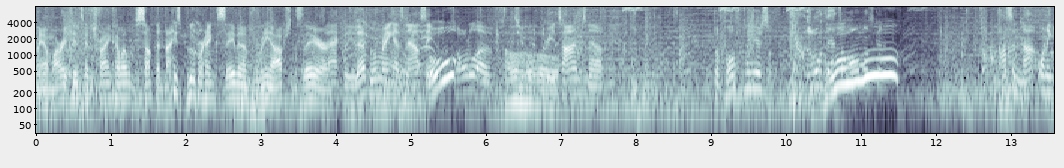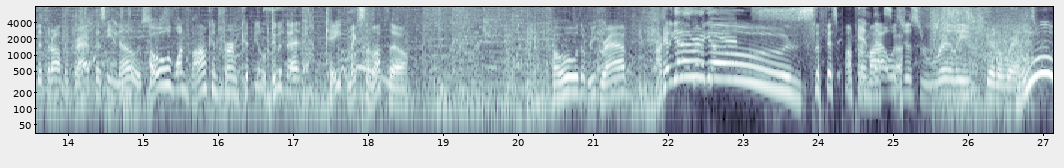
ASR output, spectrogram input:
Man, Mario Kid's gonna try and come up with something nice boomerang, saving him from any options there. Exactly. That boomerang has now saved Oh. a total of two or three oh. times now. But both players, oh, that's Ooh. almost gonna. Also, not wanting to throw out the grab because he knows. Oh, one bomb confirmed. Could be able to do. That Kate mixing them up though. Oh, the regrab. Not gonna get it. There it goes. The fist pump from and that was just really good awareness. Ooh.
